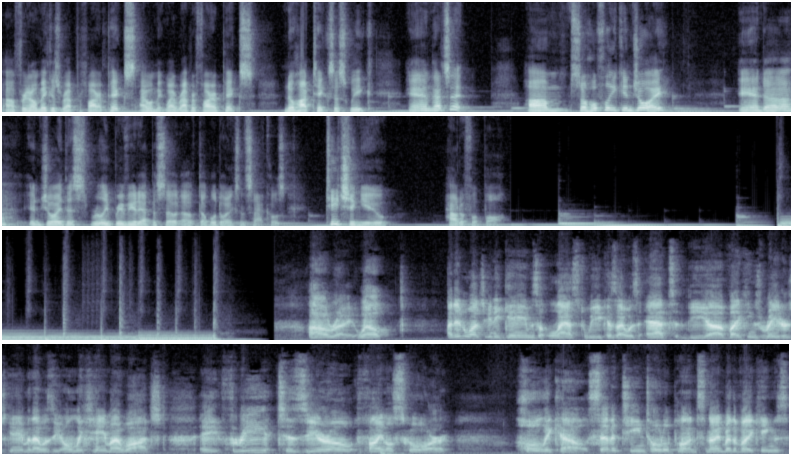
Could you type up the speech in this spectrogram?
Uh, Fernando will make his rapid fire picks. I will make my rapid fire picks. No hot takes this week. And that's it. Um, so hopefully you can enjoy and uh, enjoy this really abbreviated episode of Double Doinks and Sackles teaching you how to football. All right. Well, I didn't watch any games last week as I was at the uh, Vikings Raiders game, and that was the only game I watched. A three to zero final score. Holy cow! 17 total punts, nine by the Vikings,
